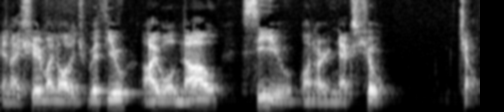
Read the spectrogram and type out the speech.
and I share my knowledge with you. I will now See you on our next show. Ciao.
